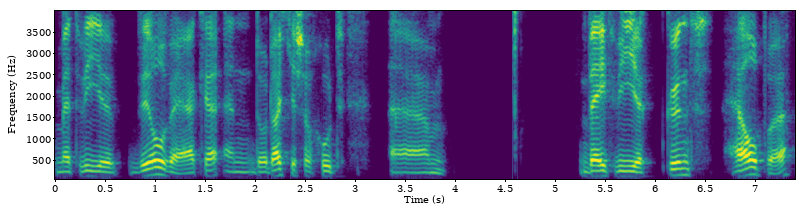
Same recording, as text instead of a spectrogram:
met wie je wil werken en doordat je zo goed ehm, weet wie je kunt helpen,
